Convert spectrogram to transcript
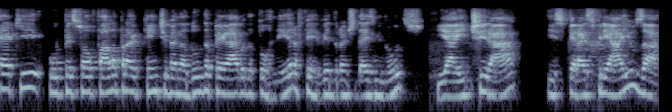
é que o pessoal fala para quem tiver na dúvida pegar água da torneira, ferver durante 10 minutos e aí tirar e esperar esfriar e usar.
